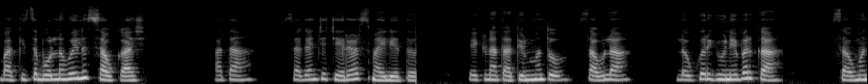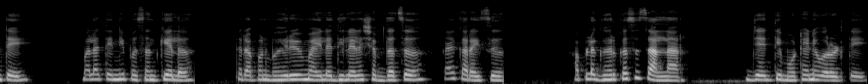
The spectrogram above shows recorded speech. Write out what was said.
बाकीचं बोलणं होईलच सावकाश. आता सगळ्यांच्या चेहऱ्यावर स्माईल येतं. एकनाथ आत म्हणतो सावला लवकर घेऊन ये बरं का. साऊ म्हणते मला त्यांनी पसंत केलं. तर आपण भैरवी माईला दिलेल्या शब्दाचं काय करायचं? आपलं घर कसं चालणार? जयंती मोठ्याने ओरडते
